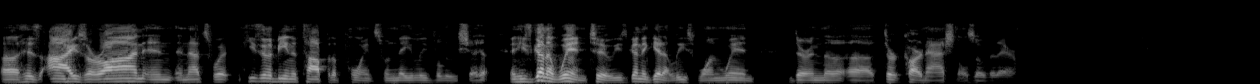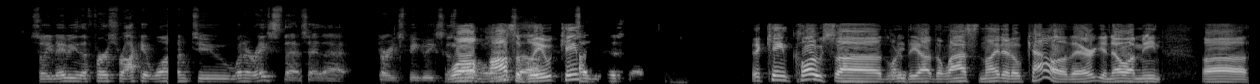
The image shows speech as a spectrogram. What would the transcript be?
uh, his eyes are on, and, and that's what he's going to be in the top of the points when they leave Volusia, and he's going to win too. He's going to get at least one win during the uh, Dirt Car Nationals over there. So he may be the first Rocket one to win a race. Then say that during Speed Weeks. Well, possibly uh, it came. It came close. Uh, the uh, the last night at Ocala. There, you know, I mean, uh,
